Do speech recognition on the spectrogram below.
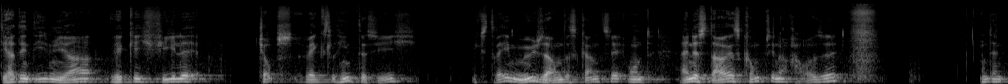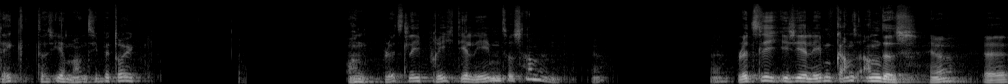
die hat in diesem Jahr wirklich viele Jobswechsel hinter sich. Extrem mühsam das Ganze. Und eines Tages kommt sie nach Hause und entdeckt, dass ihr Mann sie betrügt. Und plötzlich bricht ihr Leben zusammen. Ja. Plötzlich ist ihr Leben ganz anders. Ja. Äh,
